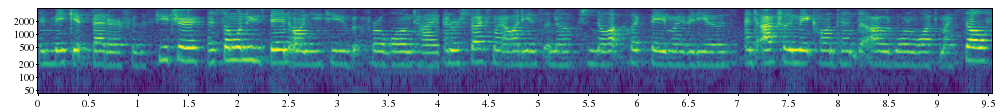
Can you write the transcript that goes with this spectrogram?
and make it better for the future. As someone who's been on YouTube for a long time and respects my audience enough to not clickbait my videos and to actually make content that I would want to watch myself,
